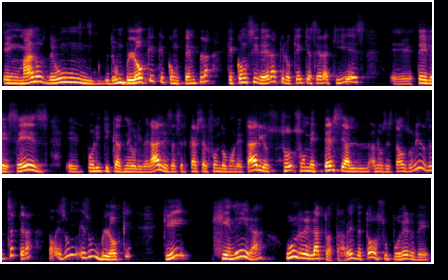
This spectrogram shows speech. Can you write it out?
en manos de un, de un bloque que contempla, que considera que lo que hay que hacer aquí es eh, TLCs, eh, políticas neoliberales, acercarse al Fondo Monetario, someterse a los Estados Unidos, etcétera. ¿no? Es, un, es un bloque que genera un relato a través de todo su poder de,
